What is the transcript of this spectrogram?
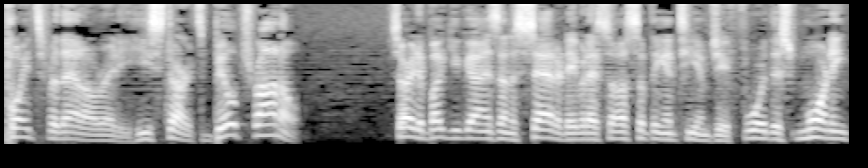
points for that already. He starts Bill Trano. Sorry to bug you guys on a Saturday, but I saw something on TMJ4 this morning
